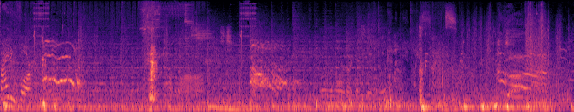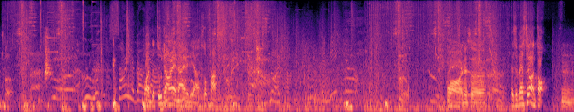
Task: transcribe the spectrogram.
fighting for. Wow, the two jungle die already ah, so fast. Wow, there's a. There's a Bastion on top. Hmm.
